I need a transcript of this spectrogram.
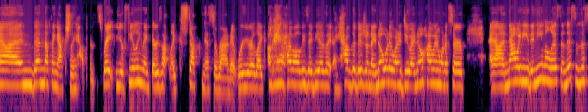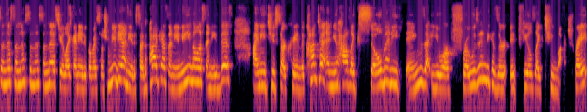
and then nothing actually happens right? You're feeling like there's that like stuckness around it where you're like okay i have all these ideas. I, I have the vision. I know what i want to do. I know how i want to serve. And now i need an email list and this and this and this and this and this and this. You're like i need to grow my social media. I need to start the podcast. I need an email list. I need this. I need to start creating the content. And you have like so many things that you are frozen because it feels like too much right?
